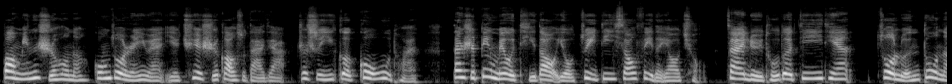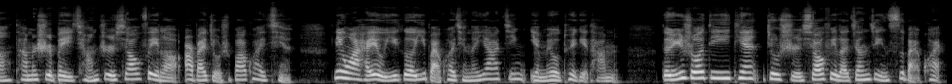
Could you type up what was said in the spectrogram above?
报名的时候呢，工作人员也确实告诉大家这是一个购物团，但是并没有提到有最低消费的要求。在旅途的第一天。坐轮渡呢，他们是被强制消费了二百九十八块钱，另外还有一个一百块钱的押金也没有退给他们，等于说第一天就是消费了将近四百块，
